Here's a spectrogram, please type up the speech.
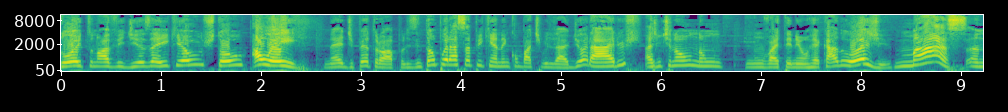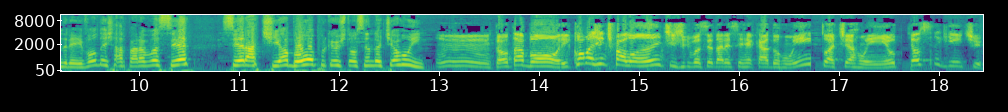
8, 9 dias aí que eu estou away, né, de Petrópolis. Então, por essa pequena incompatibilidade de horários, a gente não, não, não vai ter nenhum recado hoje, mas, Andrei, vou deixar para você ser a tia boa, porque eu estou sendo a tia ruim. Hum, então tá bom. E como a gente falou antes de você dar esse recado ruim, tua tia ruim, eu, que é o seguinte,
